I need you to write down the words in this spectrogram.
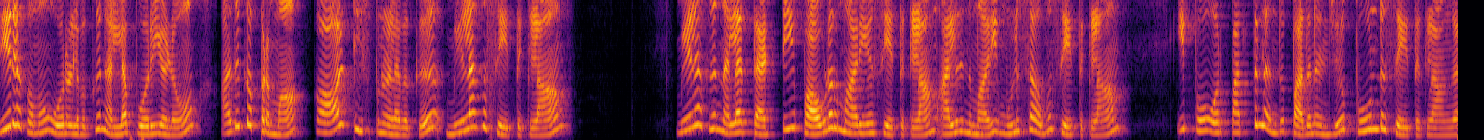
ஜீரகமும் ஓரளவுக்கு நல்லா பொரியணும். அதுக்கப்புறமா கால் டீஸ்பூன் அளவுக்கு மிளகு சேர்த்துக்கலாம். மிளகு நல்லா தட்டி பவுடர் மாதிரியும் சேர்த்துக்கலாம். அல்லது இந்த மாதிரி முழுசாகவும் சேர்த்துக்கலாம். இப்போது ஒரு பத்துலேருந்து பதினஞ்சு பூண்டு சேர்த்துக்கலாங்க.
